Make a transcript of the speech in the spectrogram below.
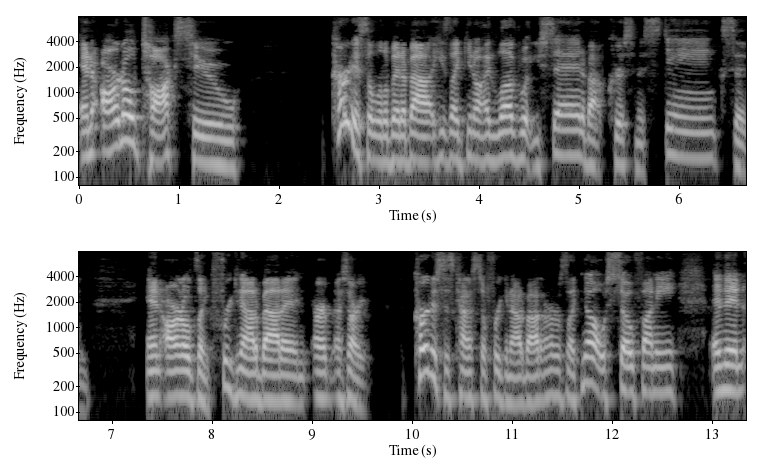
and Arnold talks to Curtis a little bit about. He's like, "You know, I loved what you said about Christmas stinks," and and Arnold's like freaking out about it. And, or uh, sorry, Curtis is kind of still freaking out about it. And I was like, "No, it was so funny," and then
